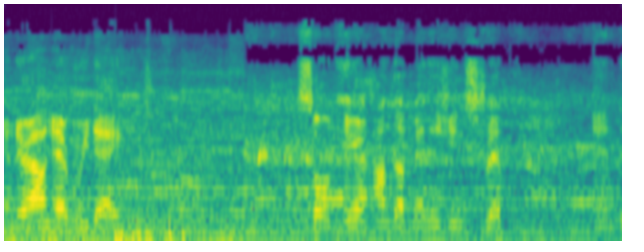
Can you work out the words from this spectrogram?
and they're out every day. So I'm here on the Medellin Strip and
